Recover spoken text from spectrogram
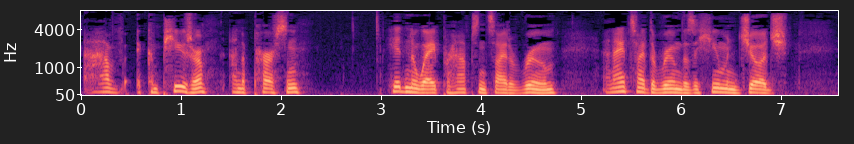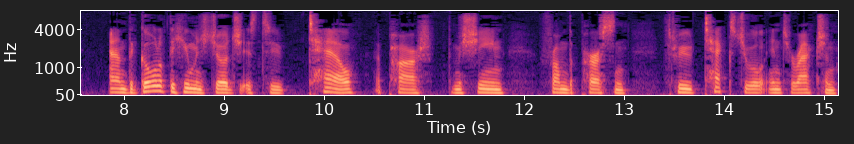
have a computer and a person hidden away perhaps inside a room, and outside the room there's a human judge. And the goal of the human judge is to tell apart the machine from the person through textual interaction.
